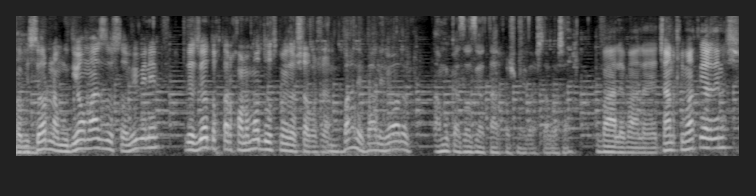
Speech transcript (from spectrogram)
و بسیار نمودی هم از دوستا. می‌بینین زیاد دختر خانما دوست می داشته باشن. بله بله یار همون کسا زیادتر خوش می داشته باشن. بله بله. چند قیمت کردینش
